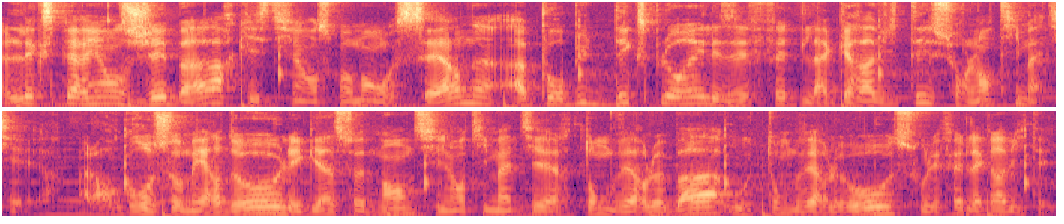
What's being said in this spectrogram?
L'expérience G-Bar, qui se tient en ce moment au CERN, a pour but d'explorer les effets de la gravité sur l'antimatière. Alors grosso merdo, les gars se demandent si l'antimatière tombe vers le bas ou tombe vers le haut sous l'effet de la gravité.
